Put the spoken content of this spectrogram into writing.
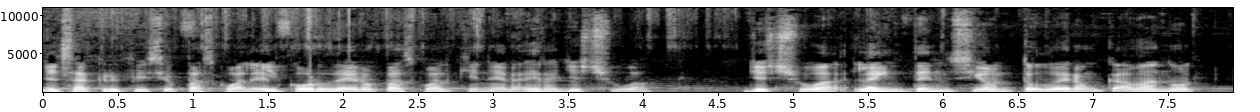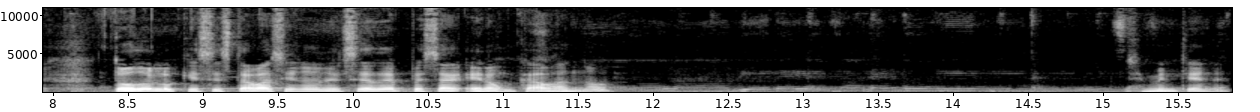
El sacrificio pascual, el cordero pascual, ¿quién era? Era Yeshua. Yeshua, la intención, todo era un cabanot. Todo lo que se estaba haciendo en el sede de Pesach era un cabanot. ¿Sí me entiende?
